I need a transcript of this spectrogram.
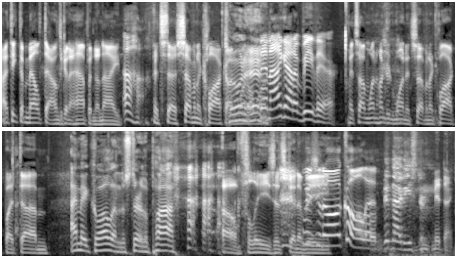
I think the meltdown's going to happen tonight. Uh-huh. It's uh, 7 o'clock on Tune in. Then I gotta be there. It's on 101 at 7 o'clock, but, um, I may call in to stir the pot. oh, please, it's going to be. We be should all call in. Midnight Eastern. Midnight.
